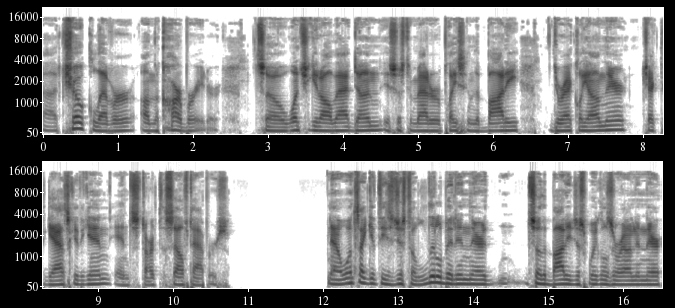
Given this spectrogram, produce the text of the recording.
uh, choke lever on the carburetor. So once you get all that done, it's just a matter of placing the body directly on there, check the gasket again, and start the self tappers. Now, once I get these just a little bit in there, so the body just wiggles around in there,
